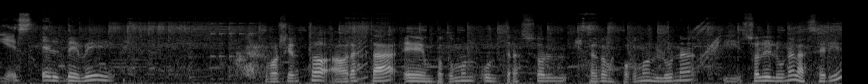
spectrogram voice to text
Y es el bebé. Que por cierto, ahora está en Pokémon Ultra Sol. Perdón, Pokémon Luna y Sol y Luna, la serie.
